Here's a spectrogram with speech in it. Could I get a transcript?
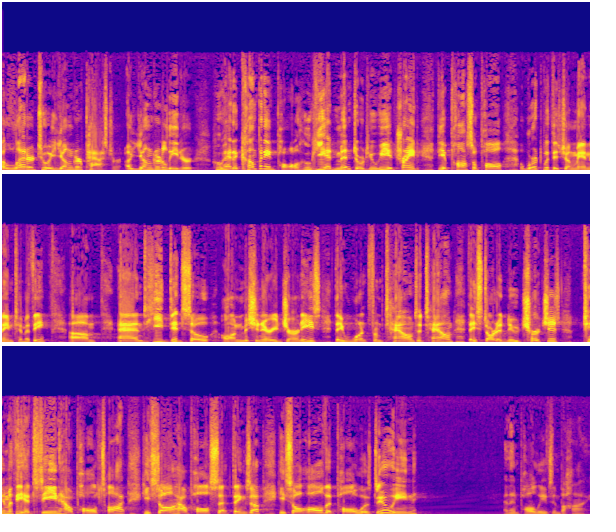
a letter to a younger pastor, a younger leader who had accompanied Paul, who he had mentored, who he had trained. The Apostle Paul worked with this young man named Timothy, um, and he did so on missionary journeys. They went from town to town, they started new churches. Timothy had seen how Paul taught, he saw how Paul set things up, he saw all that Paul was doing, and then Paul leaves him behind.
